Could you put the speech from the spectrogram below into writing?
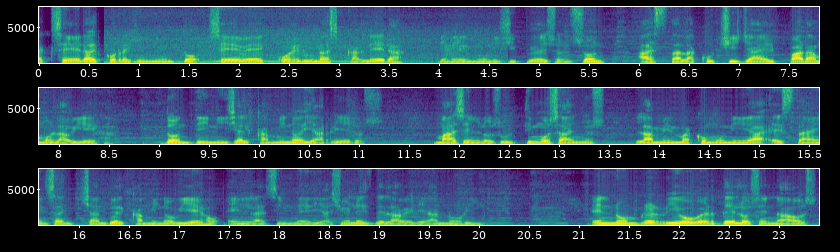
acceder al corregimiento se debe coger una escalera en el municipio de Sonsón hasta la cuchilla del páramo La Vieja, donde inicia el camino de arrieros. Mas en los últimos años la misma comunidad está ensanchando el camino viejo en las inmediaciones de la vereda Norí. El nombre Río Verde de los Senados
